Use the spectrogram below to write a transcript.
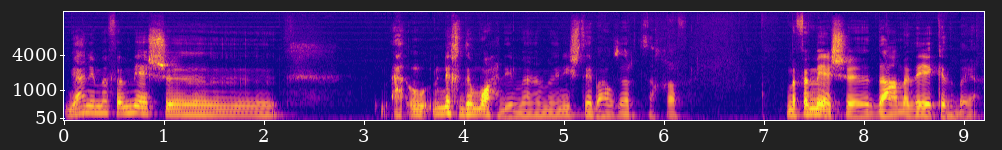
يعني ما فماش آه، نخدم وحدي ما مانيش تابع وزارة الثقافة. ما فماش دعم هذايا كذبة يعني.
